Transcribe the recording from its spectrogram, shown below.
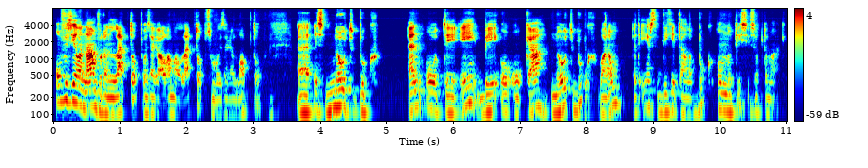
officiële naam voor een laptop, we zeggen allemaal laptop, sommigen zeggen laptop, uh, is notebook. N-O-T-E-B-O-O-K, notebook. Waarom? Het eerste digitale boek om notities op te maken.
